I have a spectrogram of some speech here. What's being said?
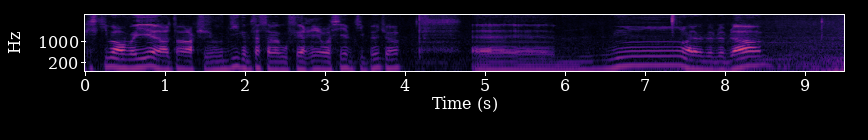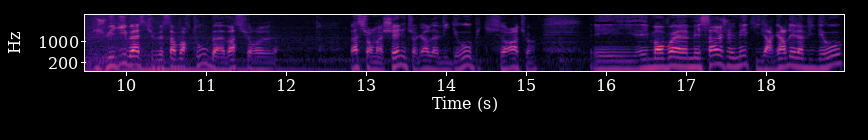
qu'est-ce qu'il m'a envoyé? Alors, Attends, alors que je vous le dis, comme ça, ça va vous faire rire aussi un petit peu, tu vois. Euh, hmm, voilà, blablabla. Je lui ai dit, bah, si tu veux savoir tout, bah, va sur, euh, va sur ma chaîne, tu regardes la vidéo, puis tu sauras, tu vois. Et, et il m'envoie un message, le mec, il a regardé la vidéo.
